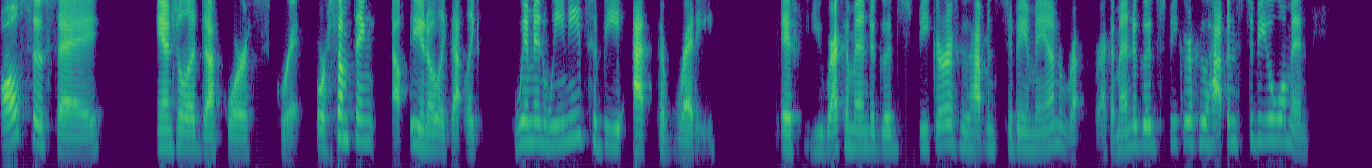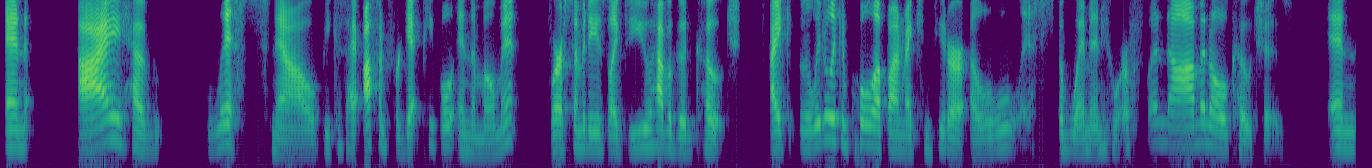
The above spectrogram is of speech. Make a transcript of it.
also say Angela Duckworth's Grit or something, uh, you know, like that. Like women, we need to be at the ready. If you recommend a good speaker who happens to be a man, re- recommend a good speaker who happens to be a woman. And I have lists now because I often forget people in the moment where somebody is like, Do you have a good coach? I literally can pull up on my computer a list of women who are phenomenal coaches and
